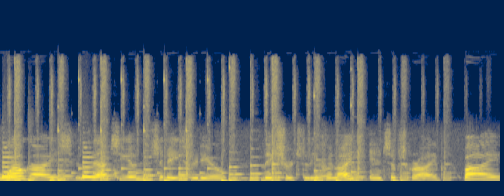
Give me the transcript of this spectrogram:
Well guys, that's the end of today's video. Make sure to leave a like and subscribe. Bye!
